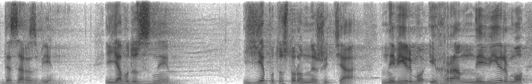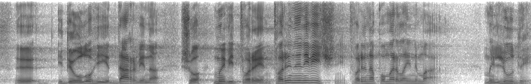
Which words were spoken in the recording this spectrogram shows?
де зараз Він. І я буду з ним. Є потусторонне життя. Не віримо іграм, не віримо е, ідеології Дарвіна, що ми від тварин. Тварини не вічні, тварина померла і нема. Ми люди,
